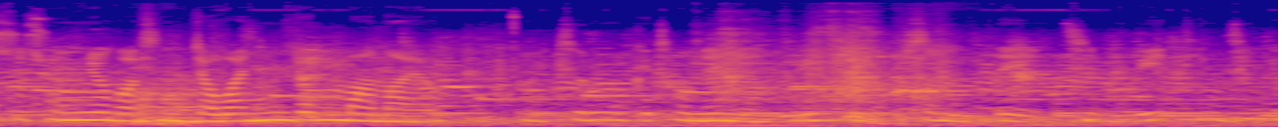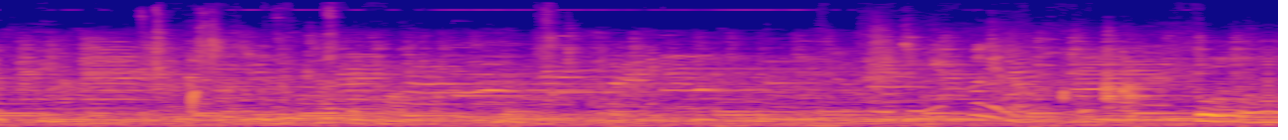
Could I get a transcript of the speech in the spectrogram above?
소스 종류가 진짜 완전 많아요. 들어오기 전에는 웨이팅 없었는데 지금 웨이팅 생겼대요. 좀 예쁘게 나왔고.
